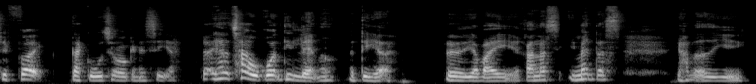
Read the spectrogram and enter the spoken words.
til folk, der er gode til at organisere. Jeg tager jo rundt i landet med det her. Øh, Jeg var i Randers i mandags, jeg har været i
